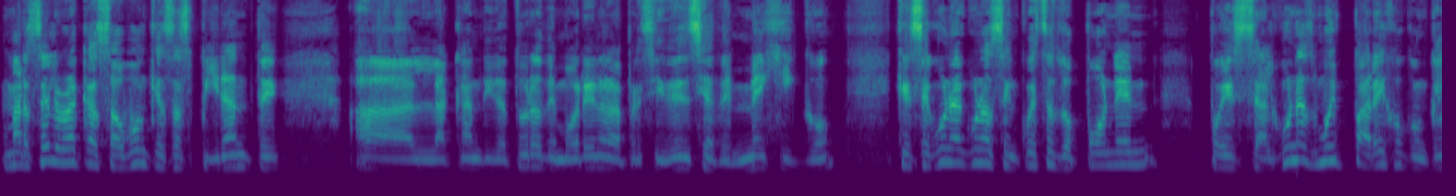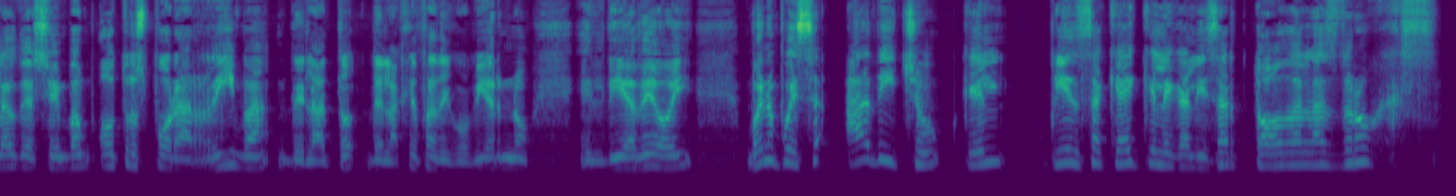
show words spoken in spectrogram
Marcelo Ebrard Casaubón, que es aspirante a la candidatura de Morena a la presidencia de México, que según algunas encuestas lo ponen, pues algunas muy parejo con Claudia Sheinbaum, otros por arriba de la, de la jefa de gobierno el día de hoy. Bueno, pues ha dicho que él piensa que hay que legalizar todas las drogas.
